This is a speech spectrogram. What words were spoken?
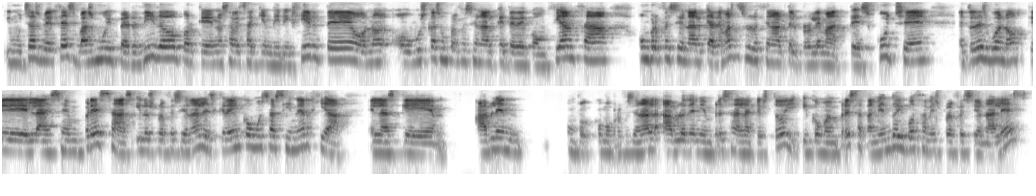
y muchas veces vas muy perdido porque no sabes a quién dirigirte o, no, o buscas un profesional que te dé confianza, un profesional que además de solucionarte el problema te escuche. Entonces, bueno, que las empresas y los profesionales creen como esa sinergia en las que hablen como profesional hablo de mi empresa en la que estoy y como empresa también doy voz a mis profesionales,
